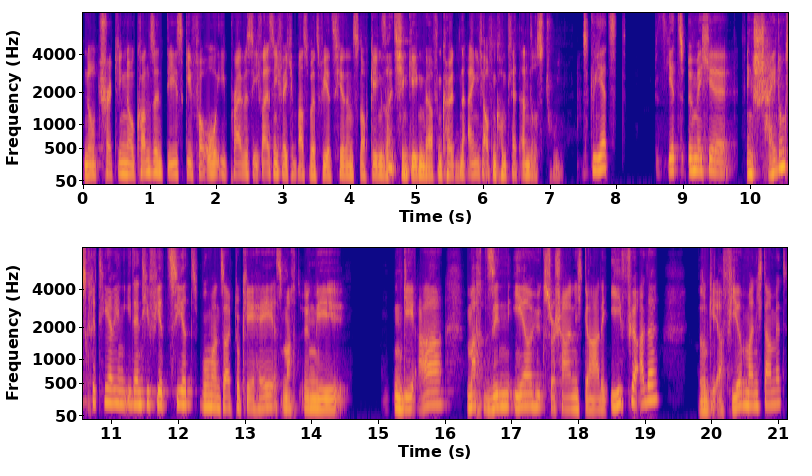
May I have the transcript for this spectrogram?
No Tracking, No Consent, DSGVO, E-Privacy, ich weiß nicht, welche Buzzwords wir jetzt hier uns noch gegenseitig entgegenwerfen könnten, eigentlich auf ein komplett anderes Tool. Hast du jetzt bis jetzt irgendwelche Entscheidungskriterien identifiziert, wo man sagt, okay, hey, es macht irgendwie ein GA macht Sinn eher höchstwahrscheinlich gerade eh für alle. Also GA4 meine ich damit.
